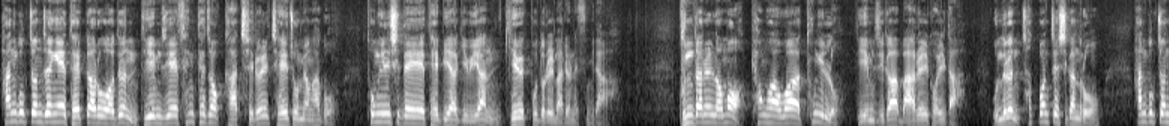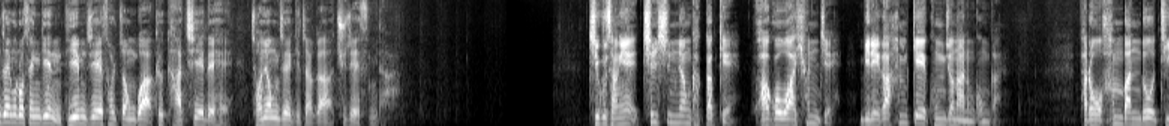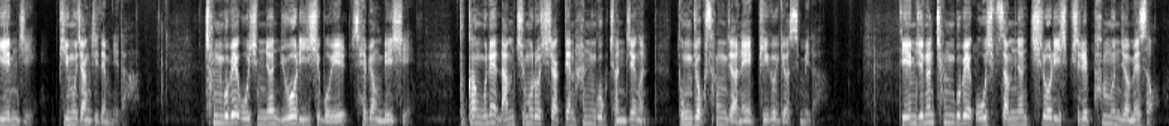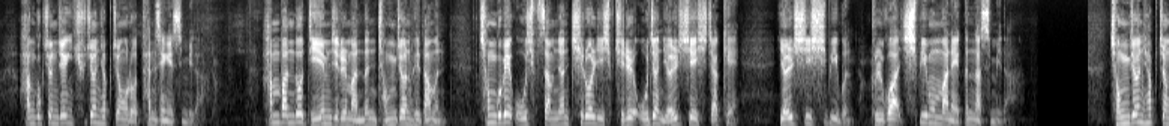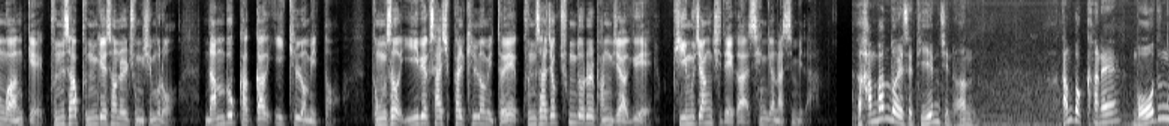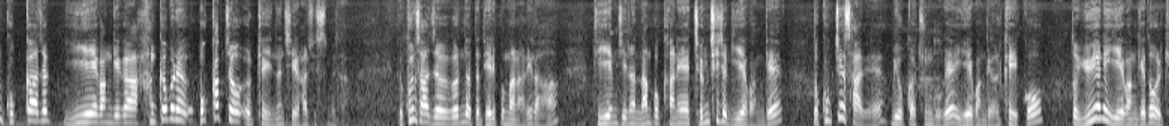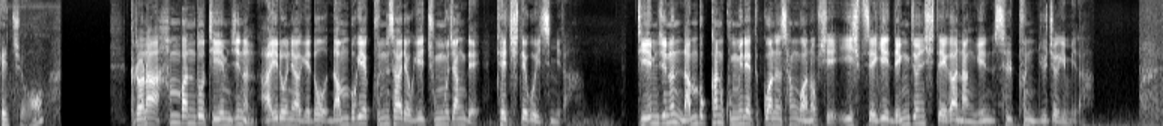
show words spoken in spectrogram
한국전쟁의 대가로 얻은 DMZ의 생태적 가치를 재조명하고 통일시대에 대비하기 위한 기획보도를 마련했습니다. 분단을 넘어 평화와 통일로 DMZ가 말을 걸다. 오늘은 첫 번째 시간으로 한국전쟁으로 생긴 DMZ의 설정과 그 가치에 대해 전영재 기자가 취재했습니다. 지구상에 70년 가깝게 과거와 현재, 미래가 함께 공존하는 공간. 바로 한반도 DMZ 비무장지대입니다. 1950년 6월 25일 새벽 4시 북한군의 남침으로 시작된 한국 전쟁은 동족 상잔의 비극이었습니다. DMZ는 1953년 7월 27일 판문점에서 한국전쟁 휴전협정으로 탄생했습니다. 한반도 DMZ를 만든 정전회담은 1953년 7월 27일 오전 10시에 시작해 10시 12분, 불과 12분 만에 끝났습니다. 정전 협정과 함께 군사 분계선을 중심으로 남북 각각 2km, 동서 248km의 군사적 충돌을 방지하기 위해 비무장 지대가 생겨났습니다. 한반도에서 DMZ는 남북 간의 모든 국가적 이해관계가 한꺼번에 복합적으로 얽혀 있는 지역을 할 수 있습니다. 그 군사적인 어떤 대립뿐만 아니라 DMZ는 남북 간의 정치적 이해관계, 또 국제사회, 미국과 중국의 이해관계가 얽혀 있고 또 유엔의 이해관계도 얽혀 있죠. 그러나 한반도 DMZ는 아이러니하게도 남북의 군사력이 중무장돼 대치되고 있습니다. DMZ는 남북한 국민의 뜻과는 상관없이 20세기 냉전 시대가 남긴 슬픈 유적입니다.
